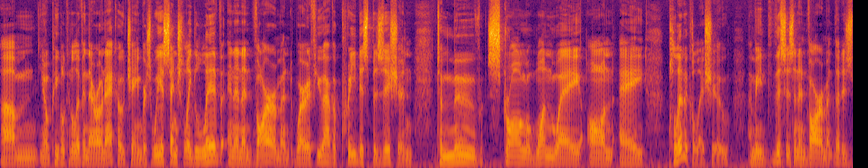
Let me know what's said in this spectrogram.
Um, you know, people can live in their own echo chambers. We essentially live in an environment where if you have a predisposition to move strong one way on a political issue, I mean, this is an environment that is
